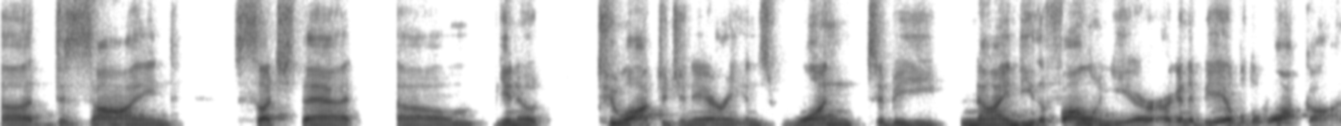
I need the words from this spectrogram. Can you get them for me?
uh, designed such that, um, you know, two octogenarians, one to be 90 the following year, are going to be able to walk on.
